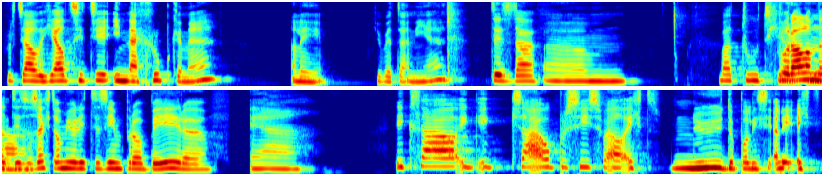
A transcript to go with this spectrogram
voor hetzelfde geld zit je in dat groepje, hè. Allee, je weet dat niet, hè. het is dat. Ehm, wat doet je? Vooral omdat ja. hij zo zegt om jullie te zien proberen. Ja. Ik zou, ik, ik zou precies wel echt nu de politie... Allee, echt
